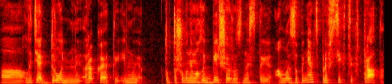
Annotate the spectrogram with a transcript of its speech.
а, летять дронні ракети, і ми, тобто, що вони могли більше рознести, а ми зупиняємося при всіх цих втратах.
